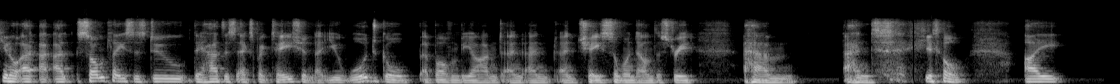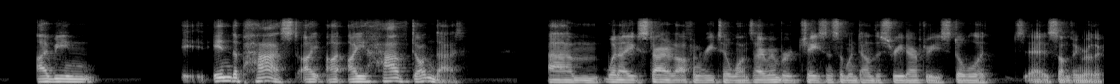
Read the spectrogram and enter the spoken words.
you know, I, I, some places do. They had this expectation that you would go above and beyond and and and chase someone down the street. Um, and you know, I, I mean, in the past, I I, I have done that. Um, when I started off in retail once, I remember chasing someone down the street after he stole it, uh, something or other.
